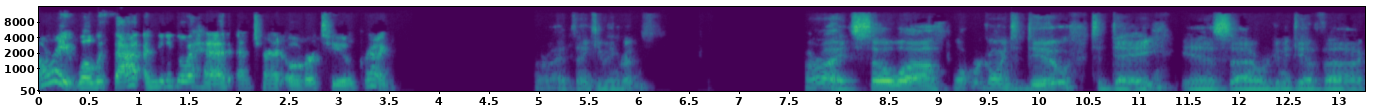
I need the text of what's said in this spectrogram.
All right, well, with that, I'm going to go ahead and turn it over to Greg. All right, thank you, Ingrid. All right, so uh, what we're going to do today is uh, we're going to give uh,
